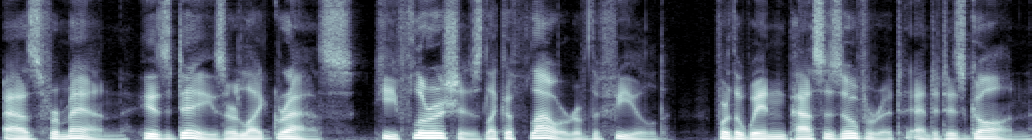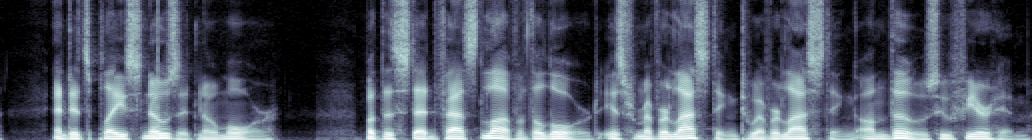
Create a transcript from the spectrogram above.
As for man, his days are like grass, he flourishes like a flower of the field. For the wind passes over it, and it is gone, and its place knows it no more. But the steadfast love of the Lord is from everlasting to everlasting on those who fear him,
